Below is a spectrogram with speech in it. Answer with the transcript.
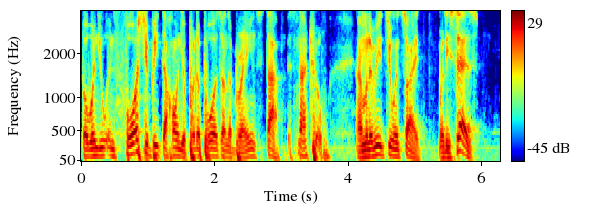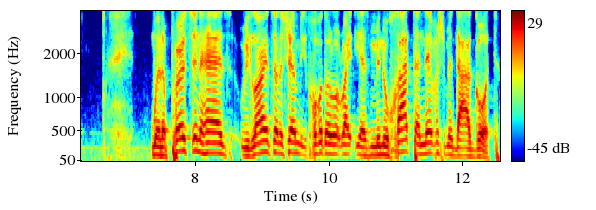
but when you enforce your bitachon, you put a pause on the brain. Stop. It's not true. I'm going to read to you inside. But he says, when a person has reliance on Hashem, right, he has minuchat hanefesh medagot.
